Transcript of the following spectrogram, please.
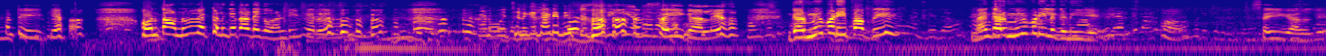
ਮੈਂ ਠੀਕ ਆ। ਹੁਣ ਤੁਹਾਨੂੰ ਵੀ ਵੇਖਣਗੇ ਤੁਹਾਡੇ ਗਵਾਂਢੀ ਫਿਰ। ਹੁਣ ਪੁੱਛਣਗੇ ਤੁਹਾਡੀ ਰਿਸ਼ਤੇਦਾਰੀ ਕੀ ਆ ਸਹੀ ਗੱਲ ਆ। ਗਰਮੀ ਬੜੀ ਭਾਬੀ। ਮੈਂ ਗਰਮੀ ਵੀ ਬੜੀ ਲੱਗਣੀ ਜੇ। ਹਾਂ ਸਹੀ ਗੱਲ ਜੇ।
